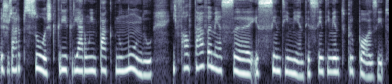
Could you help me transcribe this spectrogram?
ajudar pessoas, que queria criar um impacto no mundo e faltava-me esse, esse sentimento, esse sentimento de propósito.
